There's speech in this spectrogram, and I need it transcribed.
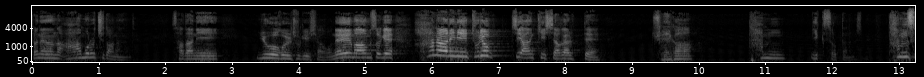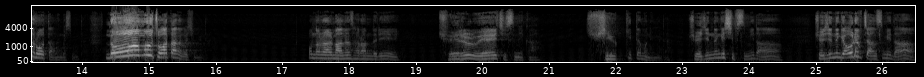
전에는 아무렇지도 않았는데 사단이 유혹을 주기 시작하고 내 마음속에 하나님이 두렵지 않기 시작할 때 죄가 탐익스럽다는 것입니다. 탐스러웠다는 것입니다. 너무 좋았다는 것입니다. 오늘날 많은 사람들이 죄를 왜 짓습니까? 쉽기 때문입니다. 죄 짓는 게 쉽습니다. 죄 짓는 게 어렵지 않습니다.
